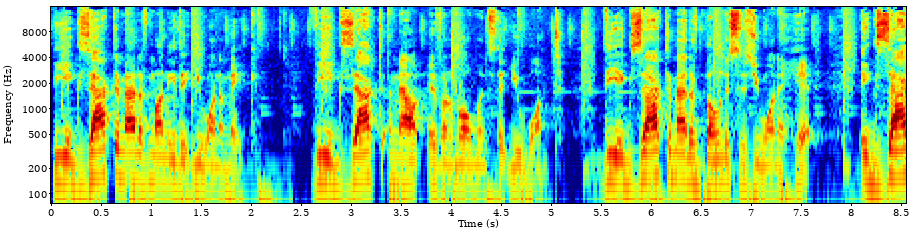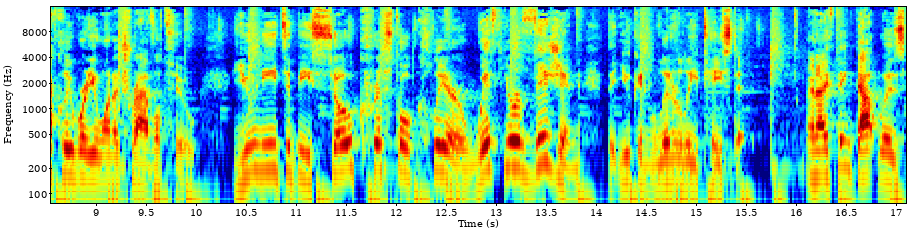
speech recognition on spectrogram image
the exact amount of money that you want to make, the exact amount of enrollments that you want, the exact amount of bonuses you want to hit, exactly where you want to travel to. You need to be so crystal clear with your vision that you can literally taste it. And I think that was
